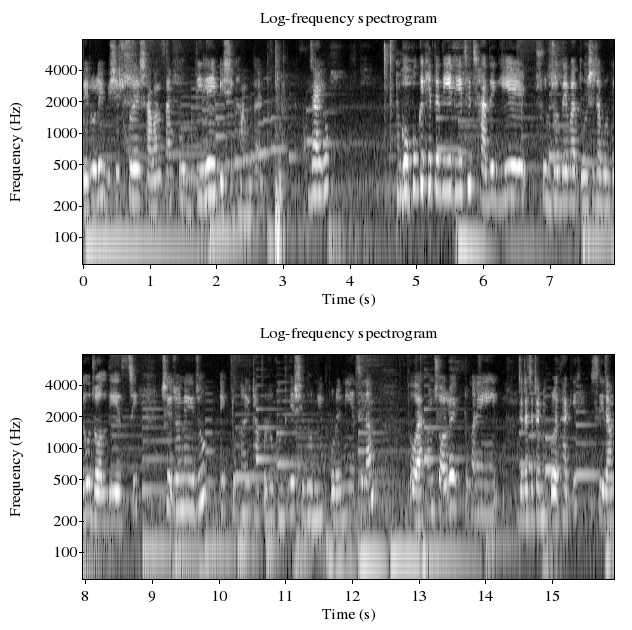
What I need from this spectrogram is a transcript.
বেরোলেই বিশেষ করে সাবান শ্যাম্পু দিলেই বেশি ঘাম দেয়। যাই হোক গপুকে খেতে দিয়ে দিয়েছি, ছাদে গিয়ে সূর্যদেব আর তুলসী ঠাকুরকেও জল দিয়ে এসেছি। সেই জন্য এই যে একটুখানি ঠাকুরের ওখান থেকে সিঁদুর নিয়ে পরে নিয়েছিলাম। তো এখন চলো একটুখানি যেটা যেটা আমি করে থাকি, সিরাম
